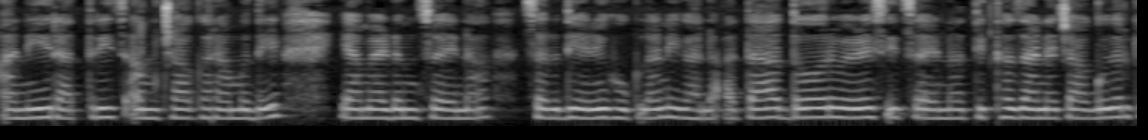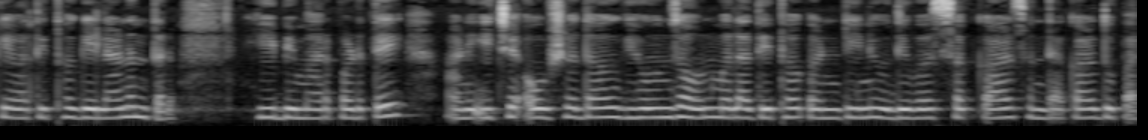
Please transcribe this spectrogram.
आणि रात्रीच आमच्या घरामध्ये या मॅडमचं आहे ना सर्दी आणि खोकला निघाला. आता दरवेळेस हिचं आहे ना तिथं जाण्याच्या अगोदर किंवा तिथं गेल्यानंतर ही बिमार पडते आणि हिचे औषधं घेऊन जाऊन मला तिथं कंटिन्यू दिवस सकाळ संध्याकाळ दुपार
